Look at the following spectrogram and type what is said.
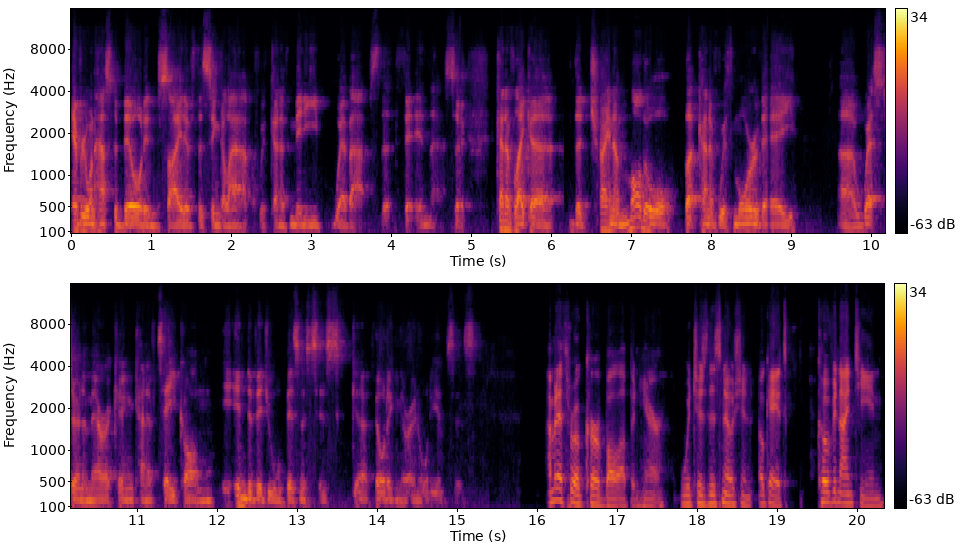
everyone has to build inside of the single app with kind of mini web apps that fit in there. So kind of like a the china model but kind of with more of a uh, Western American kind of take on individual businesses uh, building their own audiences. I'm going to throw a curveball up in here, which is this notion okay, it's COVID 19.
